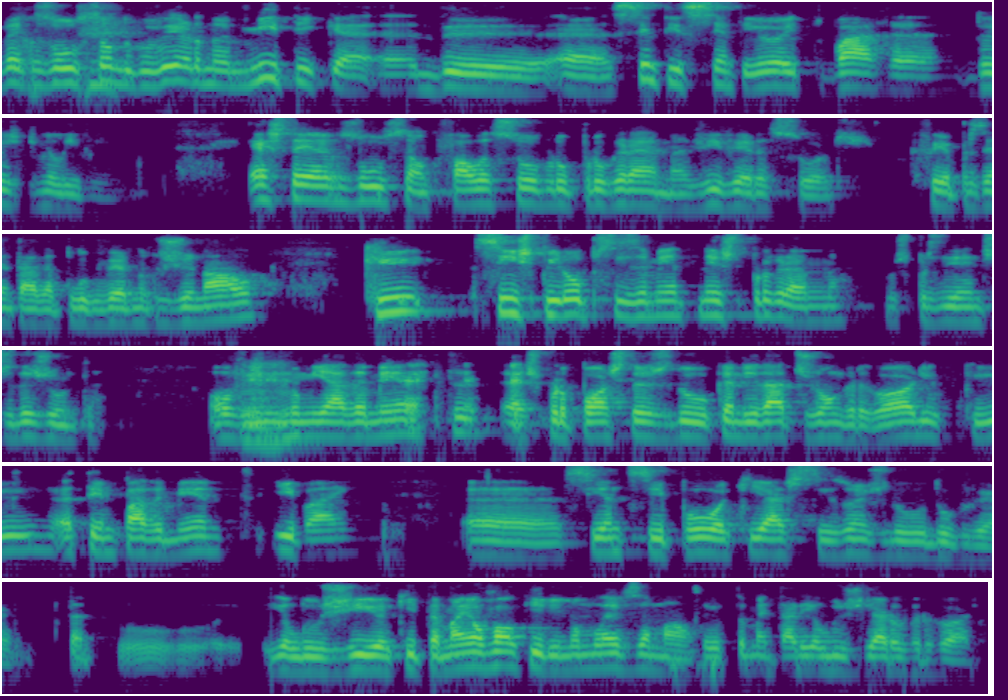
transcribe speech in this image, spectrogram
da resolução do governo mítica eh, de uh, 168-2020. Esta é a resolução que fala sobre o programa Viver Açores, que foi apresentada pelo governo regional, que se inspirou precisamente neste programa, os presidentes da Junta. Ouvindo, uhum. nomeadamente, as propostas do candidato João Gregório, que atempadamente e bem uh, se antecipou aqui às decisões do, do governo. Portanto, elogio aqui também ao Valkyrie, não me leves a mal, eu também estaria a elogiar o Gregório.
